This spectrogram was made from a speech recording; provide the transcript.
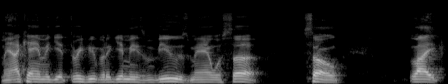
man, I can't even get three people to give me some views, man. What's up? So, like,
